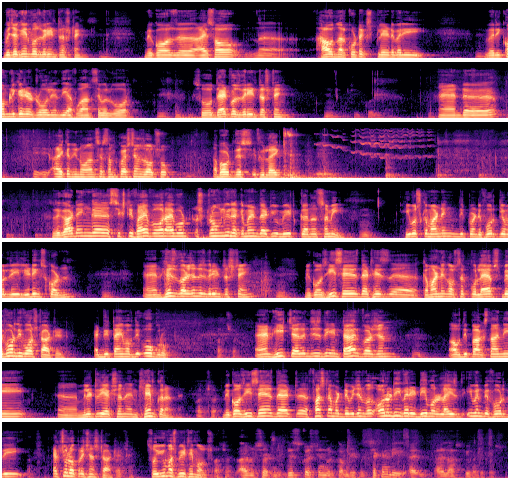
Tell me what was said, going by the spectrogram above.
which again was very interesting because uh, I saw uh, how narcotics played a very, Hmm. very complicated role in the Afghan civil war. Hmm. So that was very interesting. Hmm. And uh, I can, you know, answer some questions also about this if you like. Regarding uh, 65 war, I would strongly recommend that you meet Colonel Sami. He was commanding the 24 Cavalry Leading Squadron, and his version is very interesting because he says that his uh, commanding officer collapsed before the war started at the time of the O group. And he challenges the entire version hmm. of the Pakistani uh, military action in Khemkaran. Because he says that uh, first armored division was already very demoralized even before the actual operation started. So you must meet him also. I will certainly. This question will come later. Secondly, I'll, I'll ask you another question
